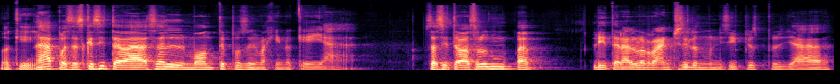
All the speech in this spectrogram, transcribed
Aquí. Ah, pues es que si te vas al monte, pues me imagino que ya. O sea, si te vas a, los, a literal los ranchos y los municipios, pues ya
